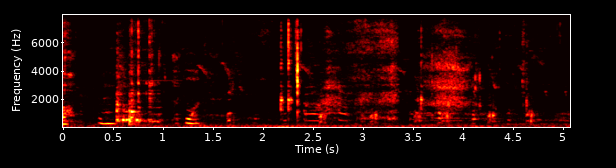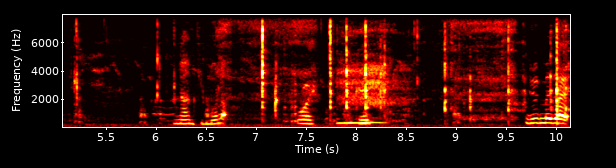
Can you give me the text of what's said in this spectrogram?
อ นุญาตบอยบอยมือยอจก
